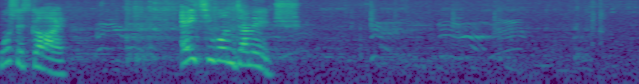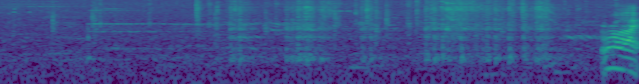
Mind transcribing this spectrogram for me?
Watch this guy. 81 damage. Right.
